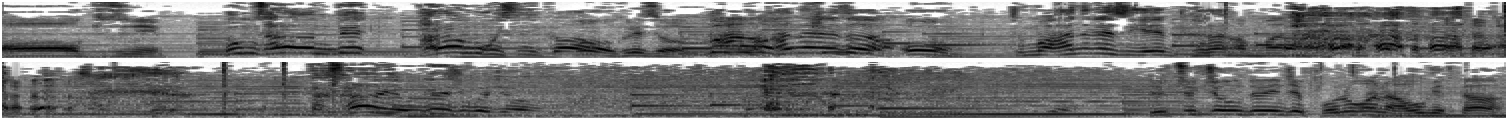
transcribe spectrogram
어, 교수님. 너무 사랑하는데 바람 보고 있으니까. 어, 그래서. 너무 막 하늘에서, 기분이 어, 정말 하늘에서 얘 벼락 안 맞아. 딱 사랑을 연결해준 거죠. 이쪽 정도에 이제 번호가 나오겠다.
